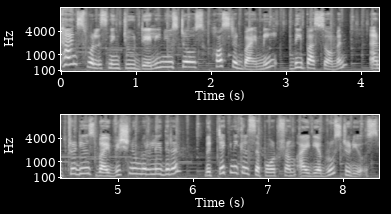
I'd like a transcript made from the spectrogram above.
Thanks for listening to Daily News Dose, hosted by me, Deepa Soman, and produced by Vishnu Muralidharan with technical support from IdeaBrew Studios.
